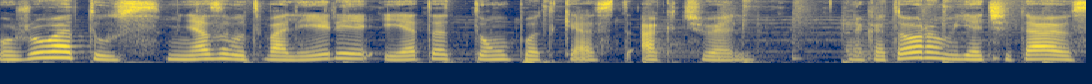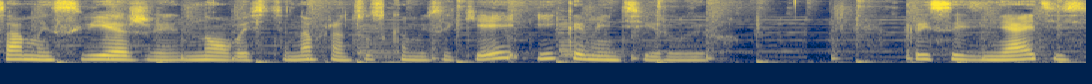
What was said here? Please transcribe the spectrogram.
Bonjour à tous, меня зовут Валерия, и это Том подкаст Actuel, на котором я читаю самые свежие новости на французском языке и комментирую их. Присоединяйтесь,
